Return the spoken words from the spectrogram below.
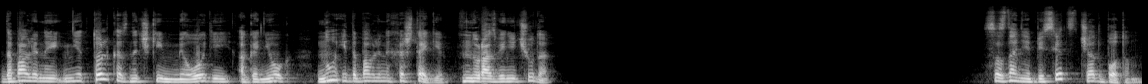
добавлены не только значки мелодий, огонек, но и добавлены хэштеги. Ну разве не чудо? Создание бесед с чат-ботом.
